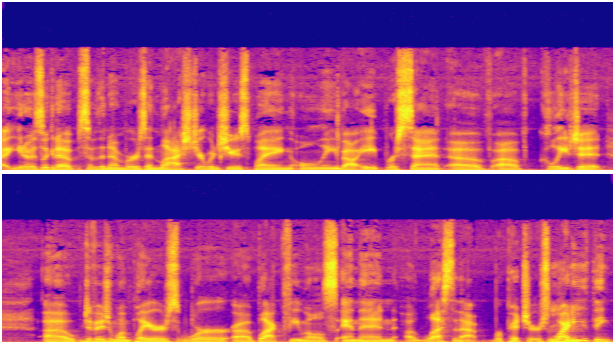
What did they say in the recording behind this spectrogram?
uh, you know, I was looking up some of the numbers, and last year when she was playing, only about eight percent of of collegiate uh, Division One players were uh, black females, and then uh, less than that were pitchers. Mm-hmm. Why do mm-hmm. you think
